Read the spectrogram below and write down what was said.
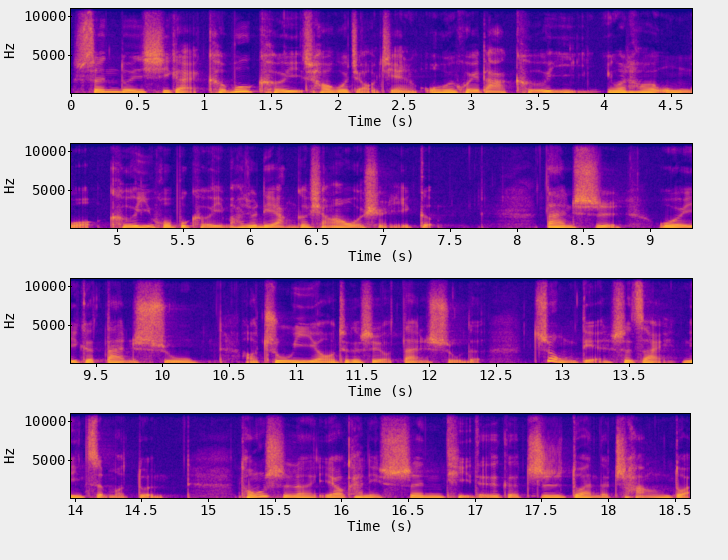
深蹲膝盖可不可以超过脚尖，我会回答可以，因为他会问我可以或不可以嘛，他就两个想要我选一个。但是我有一个但书，好注意哦，这个是有但书的，重点是在你怎么蹲。同时呢，也要看你身体的这个肢段的长短，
